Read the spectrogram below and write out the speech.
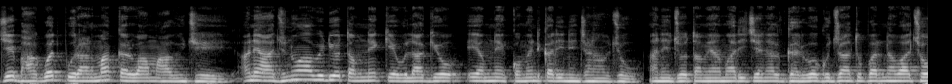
જે ભાગવત પુરાણમાં કરવામાં આવ્યું છે. અને આજનો આ વીડિયો તમને કેવો લાગ્યો એ અમને કોમેન્ટ કરીને જણાવજો. અને જો તમે અમારી ચેનલ ગર્વ ગુજરાત ઉપર નવા છો,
